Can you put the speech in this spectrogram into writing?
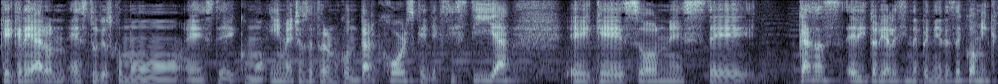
que crearon estudios como este como Image o se fueron con Dark Horse que ya existía, eh, que son este casas editoriales independientes de cómic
